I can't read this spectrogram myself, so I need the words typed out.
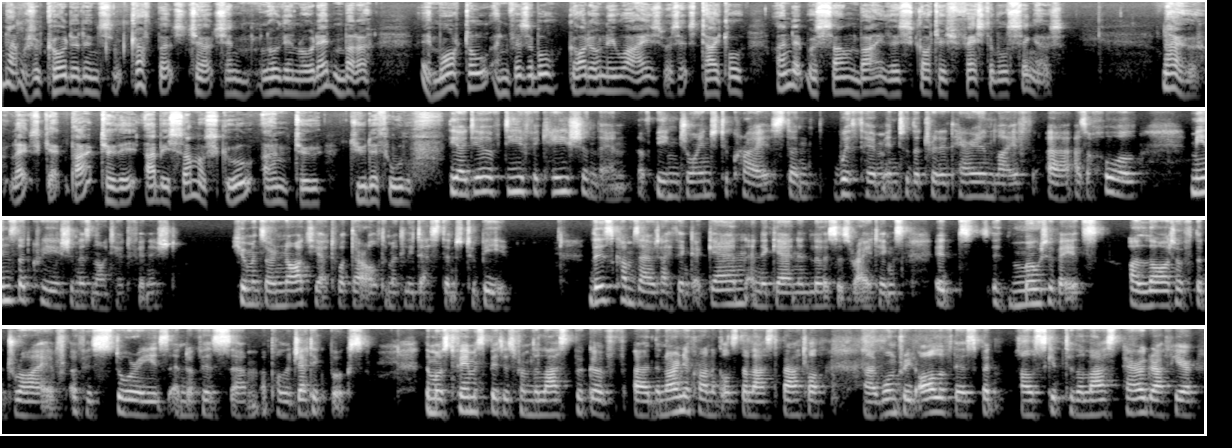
And that was recorded in St Cuthbert's Church in Lothian Road, Edinburgh. Immortal, Invisible, God Only Wise was its title, and it was sung by the Scottish Festival Singers. Now, let's get back to the Abbey Summer School and to Judith Wolfe. The idea of deification, then, of being joined to Christ and with him into the Trinitarian life uh, as a whole, means that creation is not yet finished. Humans are not yet what they're ultimately destined to be. This comes out, I think, again and again in Lewis's writings. It, it motivates a lot of the drive of his stories and of his um, apologetic books. The most famous bit is from the last book of uh, the Narnia Chronicles, The Last Battle. I won't read all of this, but I'll skip to the last paragraph here.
